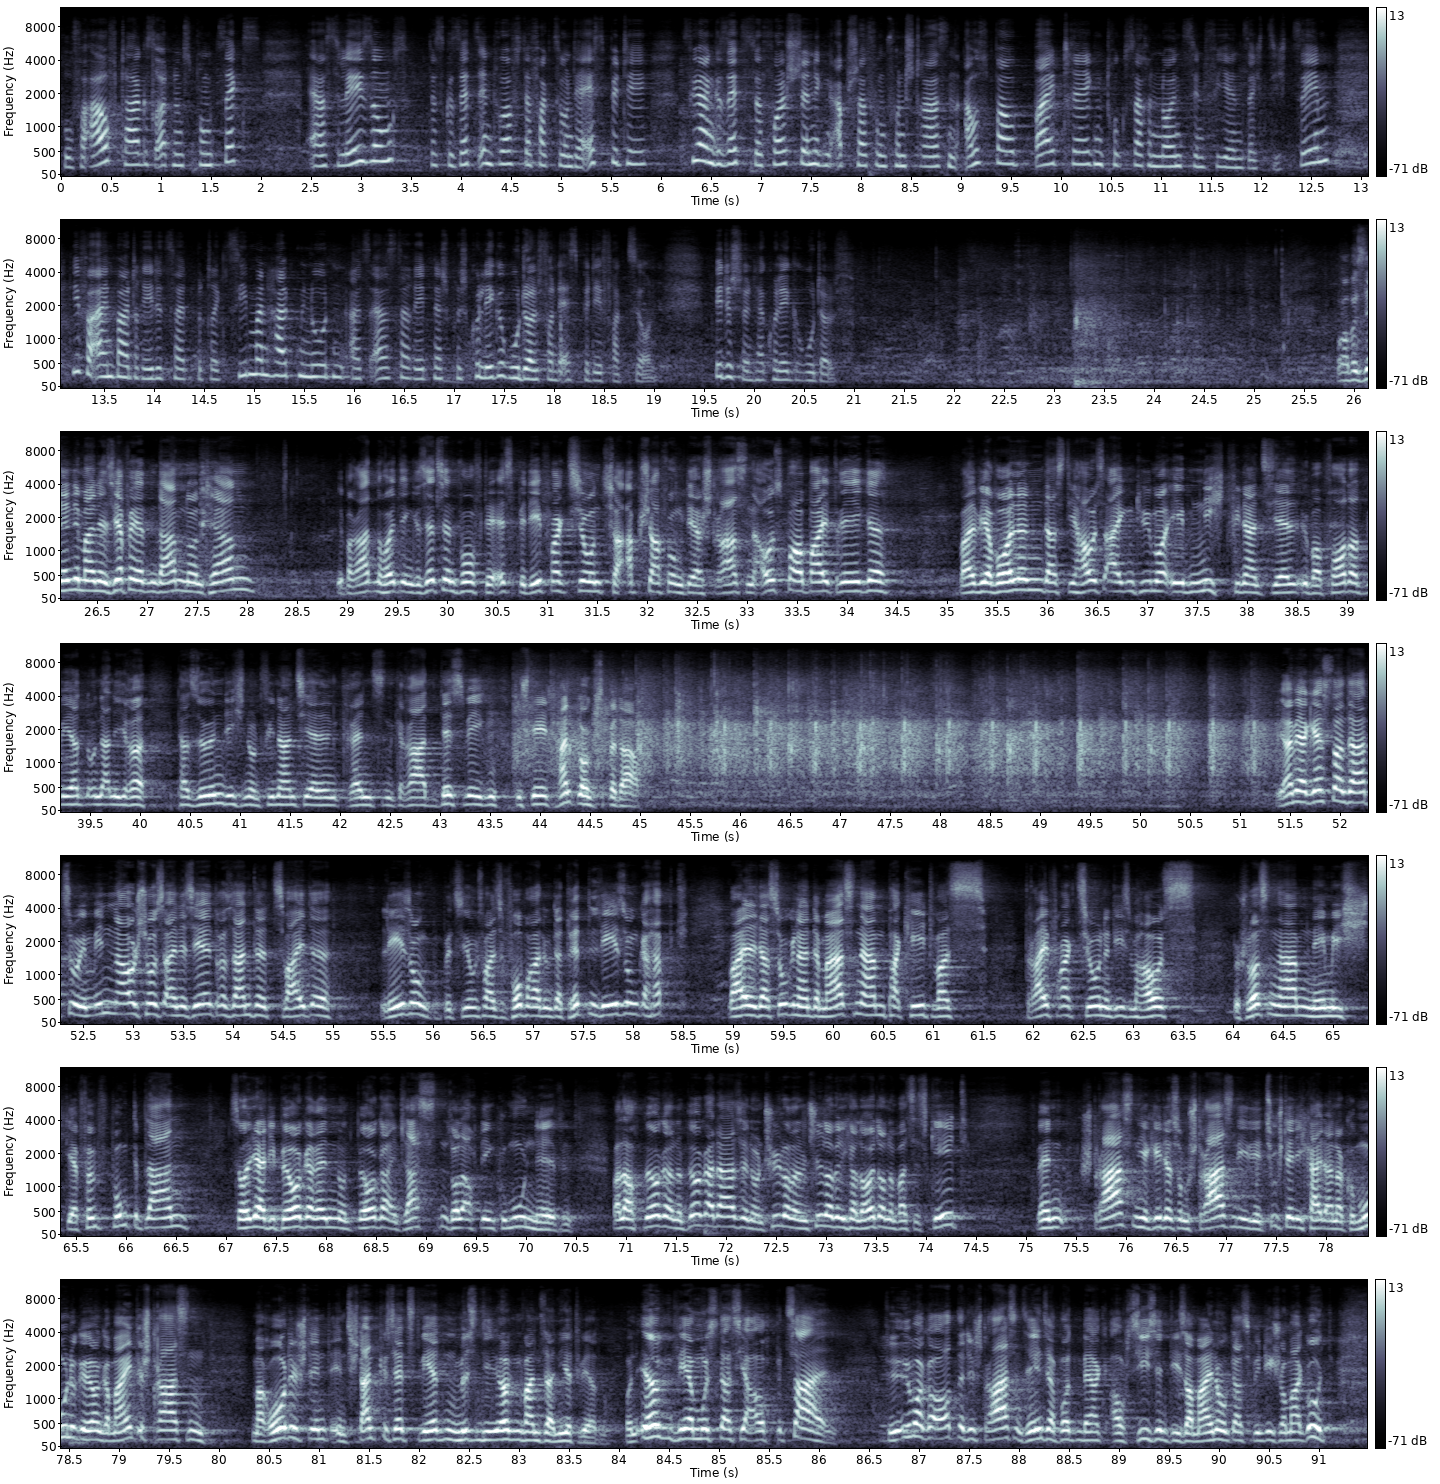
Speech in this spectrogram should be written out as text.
Ich rufe auf Tagesordnungspunkt 6, erste Lesung des Gesetzentwurfs der Fraktion der SPD für ein Gesetz zur vollständigen Abschaffung von Straßenausbaubeiträgen, Drucksache 19-6410. Die vereinbarte Redezeit beträgt siebeneinhalb Minuten. Als erster Redner spricht Kollege Rudolph von der SPD-Fraktion. Bitte schön, Herr Kollege Rudolph. Frau Präsidentin, meine sehr verehrten Damen und Herren! Wir beraten heute den Gesetzentwurf der SPD-Fraktion zur Abschaffung der Straßenausbaubeiträge, weil wir wollen, dass die Hauseigentümer eben nicht finanziell überfordert werden und an ihre persönlichen und finanziellen Grenzen geraten. Deswegen besteht Handlungsbedarf. Wir haben ja gestern dazu im Innenausschuss eine sehr interessante zweite Lesung bzw. Vorbereitung der dritten Lesung gehabt, weil das sogenannte Maßnahmenpaket, das drei Fraktionen in diesem Haus beschlossen haben, nämlich der Fünf-Punkte-Plan, soll ja die Bürgerinnen und Bürger entlasten, soll auch den Kommunen helfen. Weil auch Bürgerinnen und Bürger da sind und Schülerinnen und Schüler will ich erläutern, um was es geht. Wenn Straßen, hier geht es um Straßen, die in die Zuständigkeit einer Kommune gehören, Gemeindestraßen, marode sind, instand gesetzt werden, müssen die irgendwann saniert werden. Und irgendwer muss das ja auch bezahlen. Für übergeordnete Straßen sehen Sie, Herr Boddenberg, auch Sie sind dieser Meinung. Das finde ich schon einmal gut.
